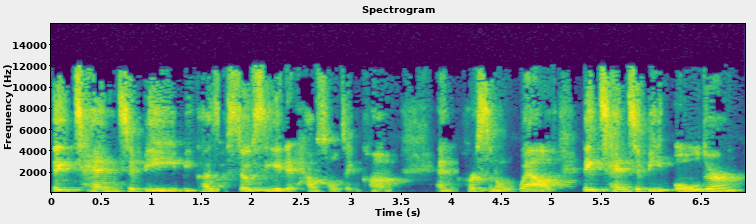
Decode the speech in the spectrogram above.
they tend to be, because associated household income and personal wealth, they tend to be older.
